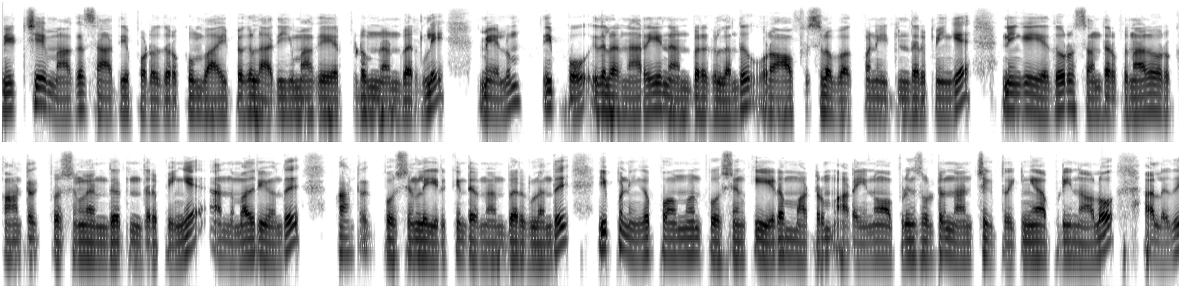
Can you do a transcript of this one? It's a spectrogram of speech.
நிச்சயமாக சாத்தியப்படுவதற்கும் வாய்ப்புகள் அதிகமாக ஏற்படும் நண்பர்களே. மேலும் இப்போ இதில் நிறைய நண்பர்கள் வந்து ஒரு ஆஃபீஸில் ஒர்க் பண்ணிட்டு இருந்திருப்பீங்க. நீங்கள் ஏதோ ஒரு சந்தர்ப்பத்தினால ஒரு கான்ட்ராக்ட் பொசிஷனில் இருந்துட்டு இருந்திருப்பீங்க. அந்த மாதிரி வந்து கான்ட்ராக்ட் பொசிஷனில் இருக்கின்ற நண்பர்கள் வந்து இப்போ நீங்கள் பர்மனன்ட் பொசிஷனுக்கு இடம் மாற்றம் அடையணும் அப்படின்னு சொல்லிட்டு நினச்சிக்கிட்டு இருக்கீங்க அப்படின்னாலோ அல்லது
